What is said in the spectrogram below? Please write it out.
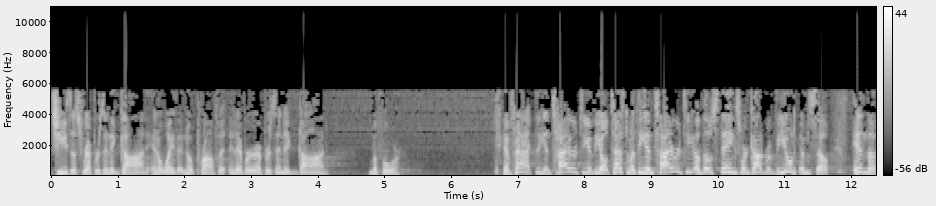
Jesus represented God in a way that no prophet had ever represented God before. In fact, the entirety of the Old Testament, the entirety of those things where God revealed Himself in the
